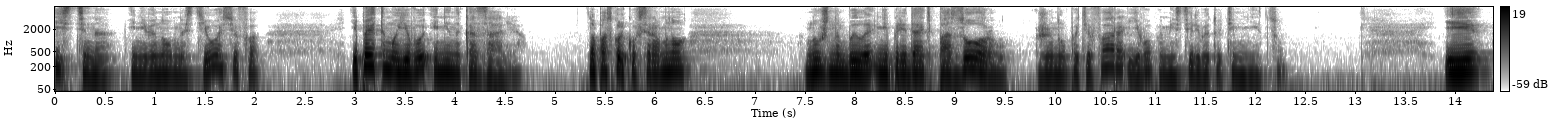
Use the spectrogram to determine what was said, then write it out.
истина и невиновность Иосифа, и поэтому его и не наказали. Но поскольку все равно нужно было не предать позору жену Патифара, его поместили в эту темницу. И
